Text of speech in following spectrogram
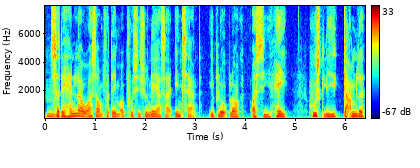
Mm. Så det handler jo også om for dem at positionere sig internt i Blå Blok og sige, hey, husk lige gamle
